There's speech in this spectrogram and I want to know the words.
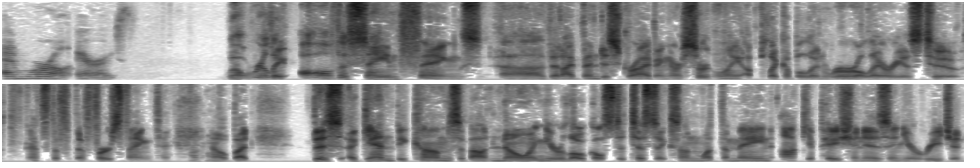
and rural areas? Well, really, all the same things uh, that I've been describing are certainly applicable in rural areas too. That's the, the first thing to okay. know. But this again becomes about knowing your local statistics on what the main occupation is in your region.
